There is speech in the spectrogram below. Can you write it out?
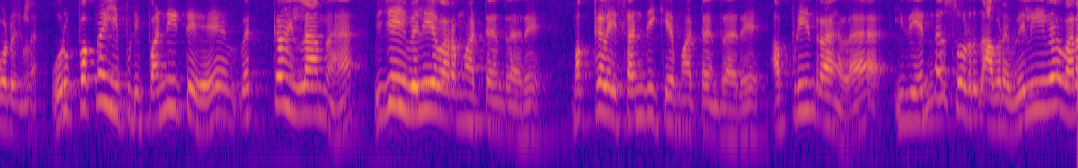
போடுங்களேன். ஒரு பக்கம் இப்படி பண்ணிட்டு வெக்கம் இல்லாமல் விஜய் வெளியே வர மாட்டேன்றாரு. மக்களை சந்திக்க மாட்டேன்றாரு. அப்படின்றாங்கள இது என்ன சொல்கிறது அவரை வெளியவே வர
